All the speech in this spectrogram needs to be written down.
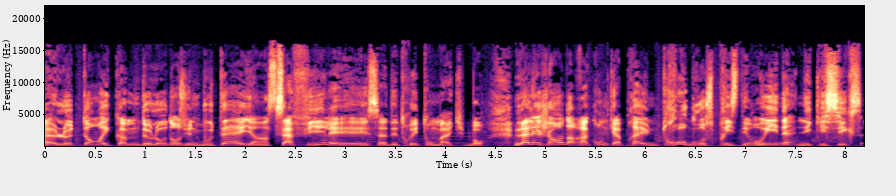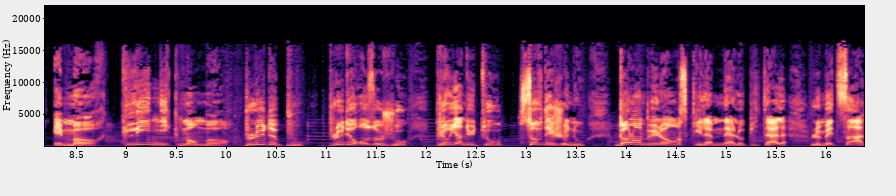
Euh, Le temps est comme de l'eau dans une bouteille, hein. ça file et ça détruit ton Mac. Bon, la légende raconte qu'après une trop grosse prise d'héroïne, Nicky Six est mort, cliniquement mort. Plus de pouls, plus de rose aux joues, plus rien du tout, sauf des genoux. Dans l'ambulance qui l'amenait à l'hôpital, le médecin a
